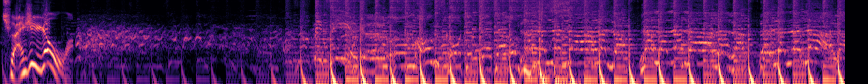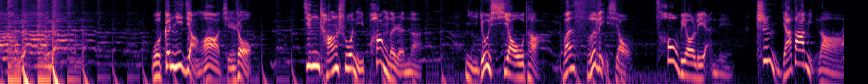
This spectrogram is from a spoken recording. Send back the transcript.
全是肉啊！”我跟你讲啊，禽兽，经常说你胖的人呢，你就削他，往死里削，臭不要脸的，吃你家大米了，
